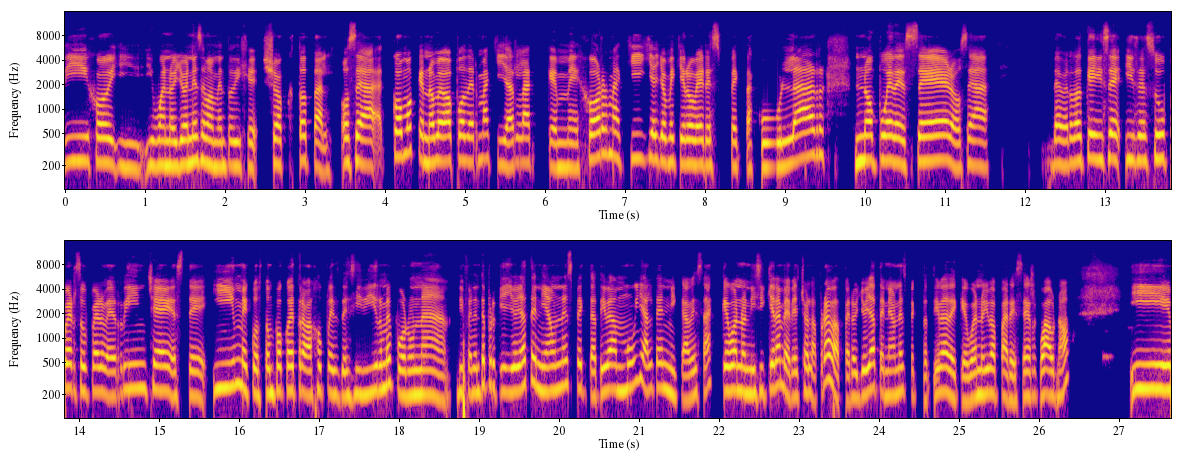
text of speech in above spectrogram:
dijo y, y, bueno, yo en ese momento dije, shock total. O sea, ¿cómo que no me va a poder maquillar la que mejor maquilla? Yo me quiero ver espectacular, no puede ser, o sea, de verdad que hice, hice súper, súper berrinche, este, y me costó un poco de trabajo pues decidirme por una diferente, porque yo ya tenía una expectativa muy alta en mi cabeza, que bueno, ni siquiera me había hecho la prueba, pero yo ya tenía una expectativa de que bueno, iba a parecer wow, ¿no? Y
